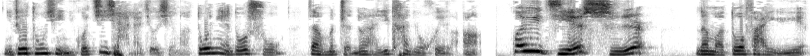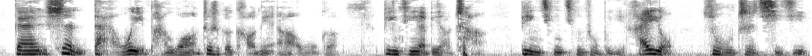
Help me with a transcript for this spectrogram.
你这个东西你给我记下来就行了，多念多熟，在我们诊断上一看就会了啊。关于结石，那么多发于肝、肾、胆、胃、膀胱，这是个考点啊。五个，病情也比较长，病情清楚不一，还有。组织气机，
